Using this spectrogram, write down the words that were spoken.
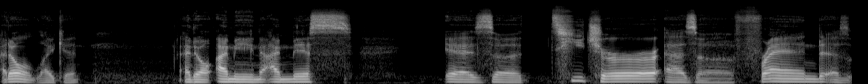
I don't like it. I don't. I mean, I miss as a teacher, as a friend, as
